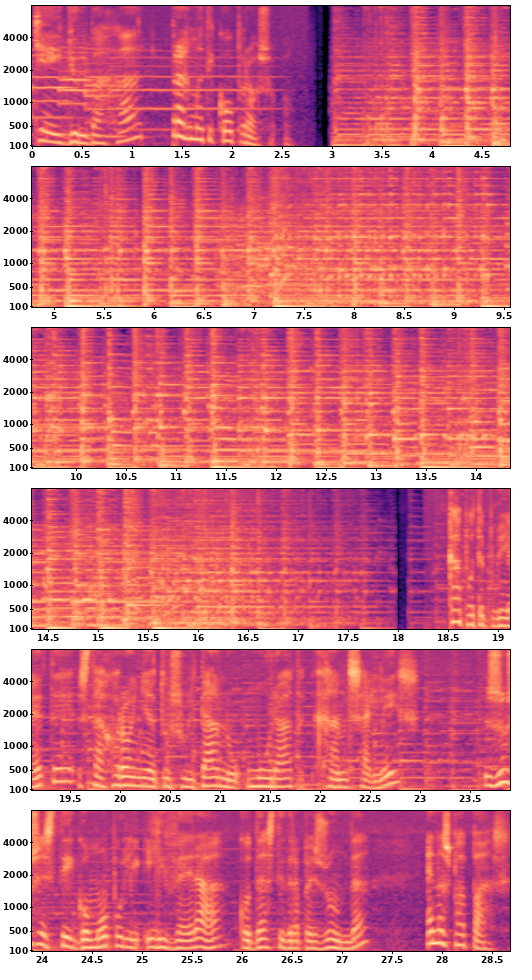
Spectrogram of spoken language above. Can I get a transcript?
Και η Γκιουλμπαχάρ πραγματικό πρόσωπο. Κάποτε που λέτε, στα χρόνια του Σουλτάνου Μουράτ Χαν Σαλής, ζούσε στην κομμόπολη Λιβερά, κοντά στην Τραπεζούντα, ένας παπάς,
